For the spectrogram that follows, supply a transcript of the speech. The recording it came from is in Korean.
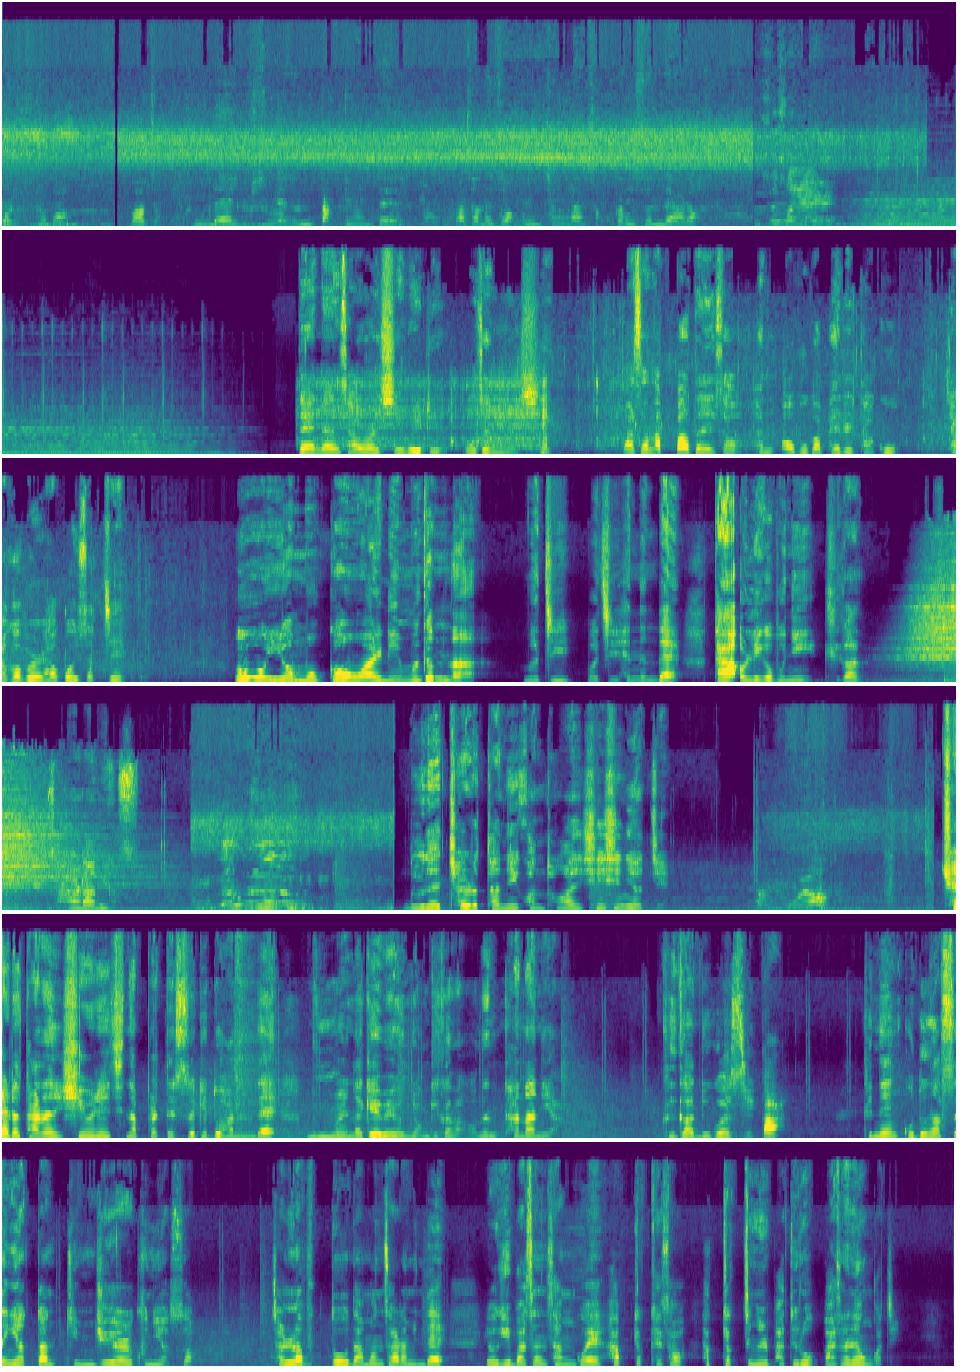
거 있어봐. 맞아. 근데 6순위는 딱 이런데 마산에서 엄청난 사건이 있었는데 알아? 무슨 일? 때는 4월 11일 오전 10시 마산 앞바다에서 한 어부가 배를 타고 작업을 하고 있었지. 오, 이거 먹고 와이리 무겁나? 뭐지, 뭐지 했는데 다 올리고 보니 그건 사람이었어. 눈에 최루탄이 관통한 시신이었지. 뭐야? 최루탄은 시위를 진압할 때 쓰기도 하는데 눈물나게 매운 연기가 나오는 탄환이야. 그가 누구였을까? 그는 고등학생이었던 김주열 군이었어. 전라북도 남원 사람인데 여기 마산 상고에 합격해서 합격증을 받으러 마산에 온 거지.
